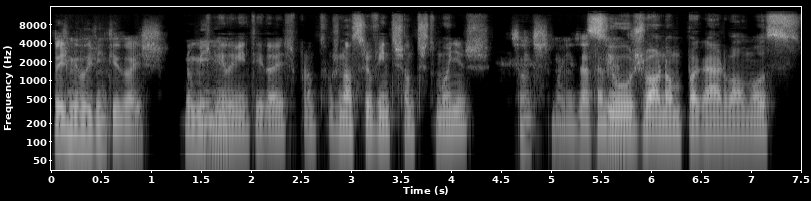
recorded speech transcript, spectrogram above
2022, no mínimo. 2022, pronto. Os nossos ouvintes são testemunhas. São testemunhas, exatamente. Se o João não me pagar o almoço.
